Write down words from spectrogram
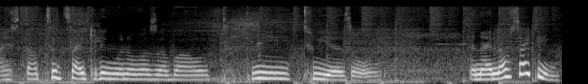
I started cycling when I was about three, two years old and I love cycling.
